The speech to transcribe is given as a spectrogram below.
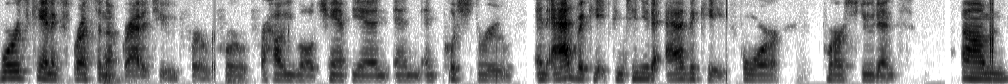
words can't express enough gratitude for for for how you all champion and and push through and advocate continue to advocate for for our students. Um,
